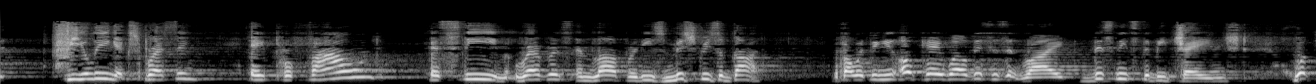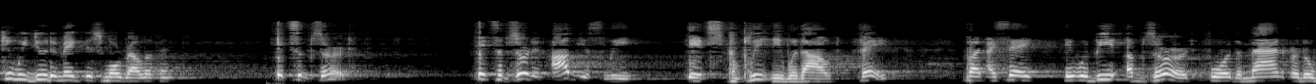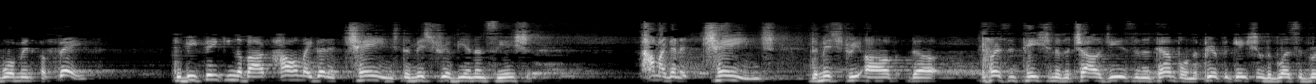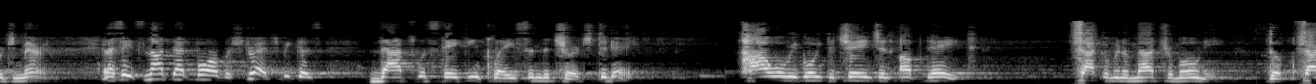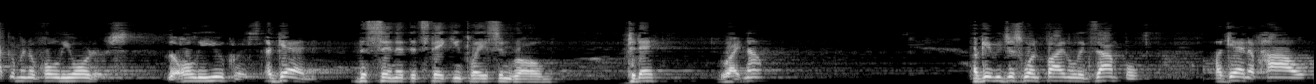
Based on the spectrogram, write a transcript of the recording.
feeling, expressing a profound esteem, reverence, and love for these mysteries of God. If I were thinking, okay, well, this isn't right, this needs to be changed, what can we do to make this more relevant? It's absurd. It's absurd and obviously it's completely without faith. But I say it would be absurd for the man or the woman of faith to be thinking about how am I going to change the mystery of the Annunciation? How am I going to change the mystery of the presentation of the child Jesus in the temple and the purification of the Blessed Virgin Mary? And I say it's not that far of a stretch because that's what's taking place in the church today. How are we going to change and update sacrament of matrimony, the sacrament of holy orders, the Holy Eucharist? Again, the synod that's taking place in Rome today, right now. I'll give you just one final example, again, of how,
